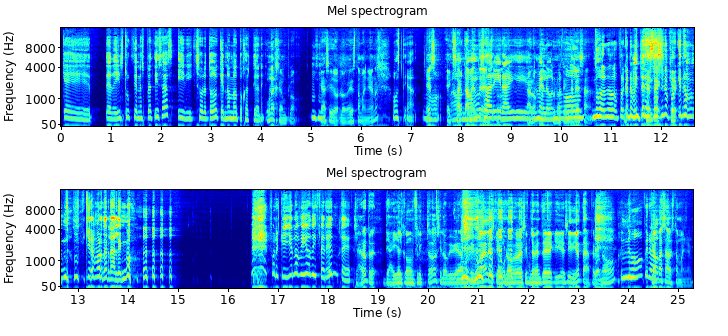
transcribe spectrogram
que te dé instrucciones precisas y sobre todo que no me autogestione. Un ejemplo, que ha sido lo de esta mañana. Hostia, no, Es no, no exactamente vamos a esto. abrir ahí Claro, el melón. no- No, no te interesa. no, no, porque no me interesa, sino que- porque no, no me quiero morder la lengua. porque yo lo veo diferente. Claro, pero de ahí el conflicto, si lo viviéramos igual, es que uno simplemente aquí es idiota, pero no. No, pero... ¿Qué ha pasado esta mañana?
